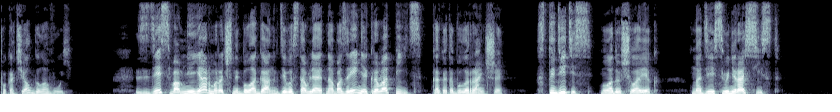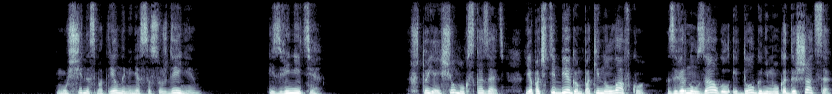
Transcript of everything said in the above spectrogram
покачал головой. «Здесь вам не ярмарочный балаган, где выставляют на обозрение кровопийц, как это было раньше. Стыдитесь, молодой человек. Надеюсь, вы не расист». Мужчина смотрел на меня с осуждением. «Извините». Что я еще мог сказать? Я почти бегом покинул лавку, завернул за угол и долго не мог отдышаться.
